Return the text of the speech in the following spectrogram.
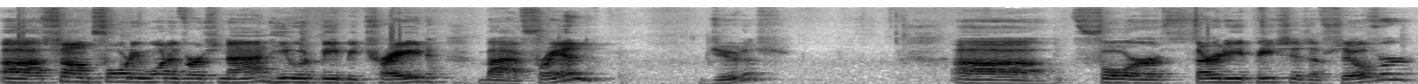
Uh, Psalm 41 and verse 9, he would be betrayed by a friend, Judas, uh, for 30 pieces of silver,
